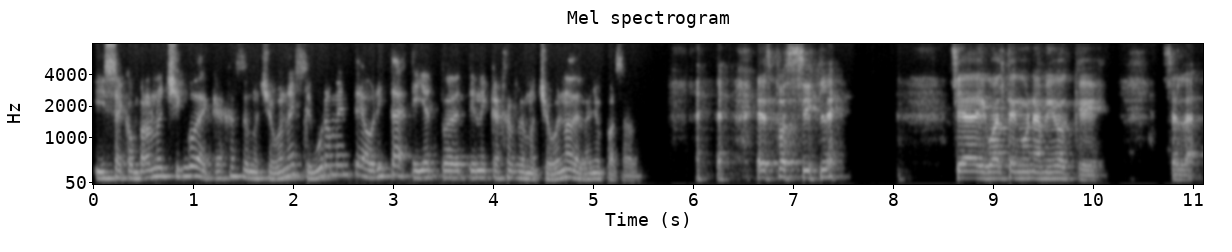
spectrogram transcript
y se compraron un chingo de cajas de Nochebuena y seguramente ahorita ella todavía tiene cajas de Nochebuena del año pasado. es posible. Sí, igual tengo un amigo que, se la,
